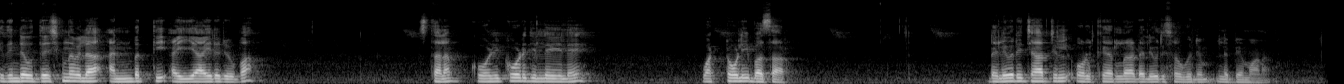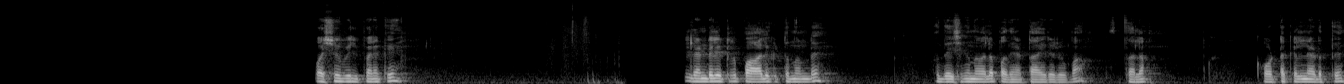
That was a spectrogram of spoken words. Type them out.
ഇതിന്റെ ഉദ്ദേശിക്കുന്ന വില അൻപത്തി അയ്യായിരം രൂപ. സ്ഥലം കോഴിക്കോട് ജില്ലയിലെ വട്ടോളി ബസാർ. ഡെലിവറി ചാർജിൽ ഓൾ കേരള ഡെലിവറി സൗകര്യം ലഭ്യമാണ്. പശു വിൽപ്പനക്ക് രണ്ട് ലിറ്റർ പാൽ കിട്ടുന്നുണ്ട്. ഉദ്ദേശിക്കുന്ന വില പതിനെട്ടായിരം രൂപ. സ്ഥലം കോട്ടക്കലിനടുത്ത്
